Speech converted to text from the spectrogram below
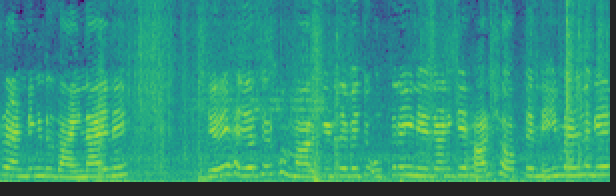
ਟ੍ਰੈਂਡਿੰਗ ਡਿਜ਼ਾਈਨ ਆਏ ਨੇ। ਜਿਹੜੇ ਹਜੇ ਸਿਰਫ ਮਾਰਕੀਟ ਦੇ ਵਿੱਚ ਉਤਰੇ ਹੀ ਨੇ, ਜਾਣੀ ਕਿ ਹਰ ਸ਼ਾਪ ਤੇ ਨਹੀਂ ਮਿਲਣਗੇ।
